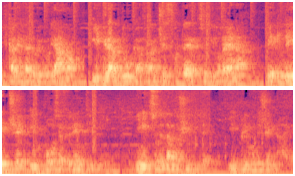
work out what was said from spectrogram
il calendario gregoriano, il Granduca Francesco III di Lorena per legge impose ai fiorentini l'inizio dell'anno civile il primo di gennaio.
